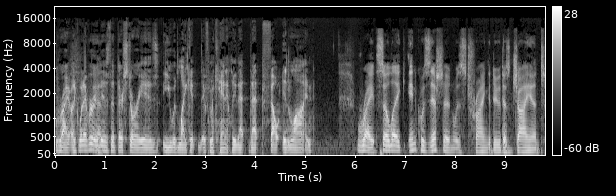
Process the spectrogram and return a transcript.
Right, like whatever Yeah. it is that their story is, you would like it if mechanically that, that felt in line. Right. So, like, Inquisition was trying to do this giant,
